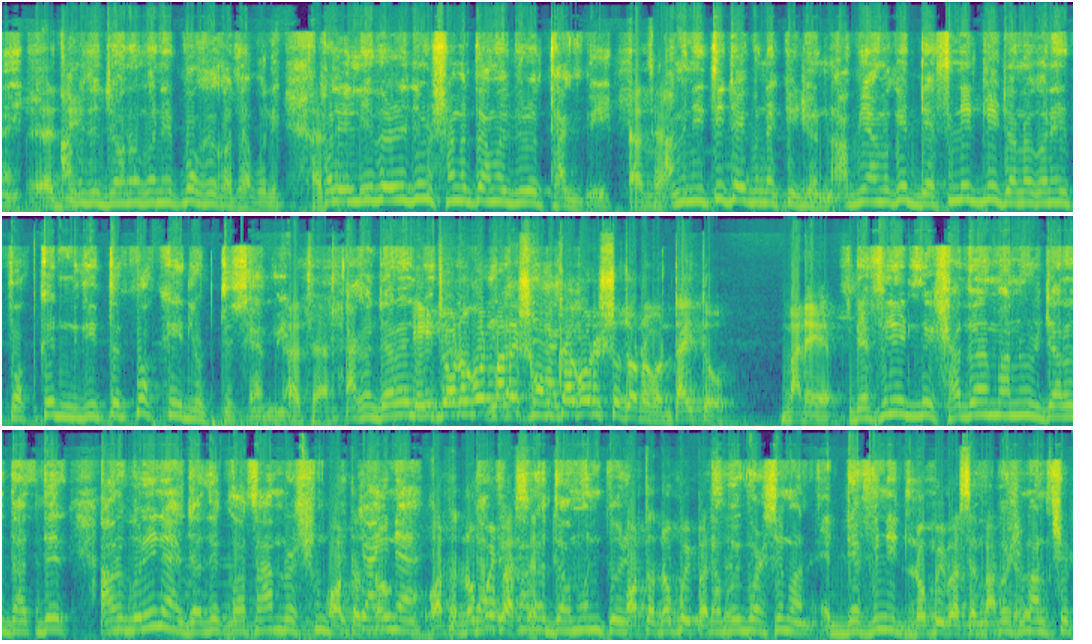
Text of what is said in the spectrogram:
নাই। আমি তো জনগণের পক্ষে কথা বলি। ফলে লিবারেলিজমের সঙ্গে তো আমার বিরোধ থাকবে। আচ্ছা। আমি নিতে চাইব না কি জন্য? আপনি আমাকে ডেফিনেটলি জনগণের পক্ষের নীতিত্বের পক্ষেই লড়তেছি আমি। আচ্ছা। এখন যারা এই জনগণ মানে সংখ্যাগরিষ্ঠ জনগণ তাই তো? মানে ডেফিনেটলি সাধারণ মানুষ যারা যাদের আমরা বলি না যাদের কথা আমরা শুনতে চাই না অর্থাৎ 90% তাদেরকে আমরা দমন করি। অর্থাৎ 90% নব্বই পার্সেন্ট ডেফিনেট নব্বই পার্সেন্ট মানুষের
